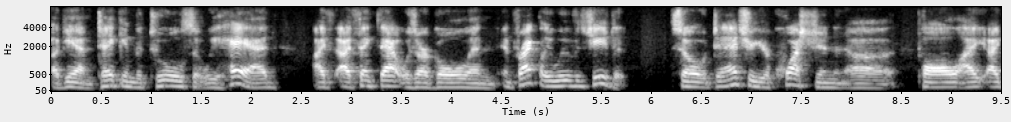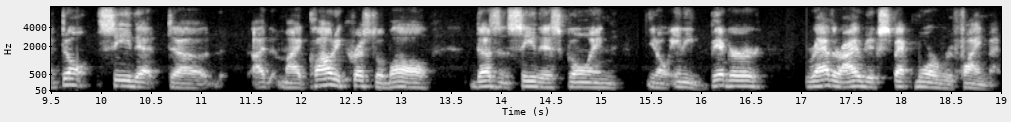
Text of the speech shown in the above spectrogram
again, taking the tools that we had, I, I think that was our goal, and and frankly, we've achieved it. So to answer your question, uh, Paul, I, I don't see that uh, I, my cloudy crystal ball doesn't see this going, you know, any bigger. Rather, I would expect more refinement.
